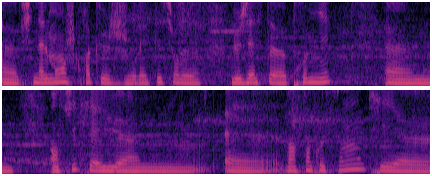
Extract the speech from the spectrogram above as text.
euh, finalement, je crois que je veux rester sur le, geste premier. Euh, ensuite, il y a eu euh, euh, Vincent Cosson, qui est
